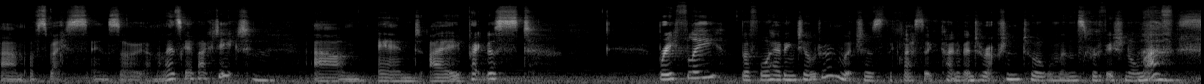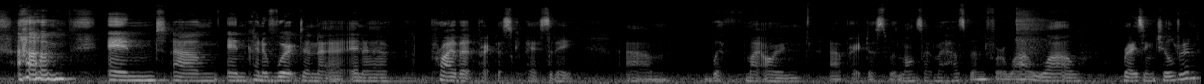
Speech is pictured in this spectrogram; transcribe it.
um, of space. And so I'm a landscape architect, um, and I practiced briefly before having children, which is the classic kind of interruption to a woman's professional life, um, and um, and kind of worked in a in a private practice capacity with my own uh, practice with alongside my husband for a while while raising children,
